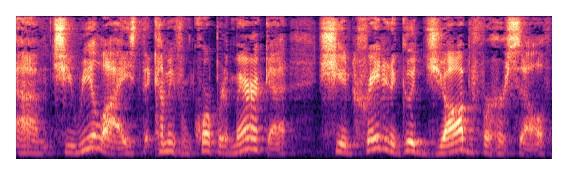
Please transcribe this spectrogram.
um, she realized that coming from corporate America, she had created a good job for herself,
